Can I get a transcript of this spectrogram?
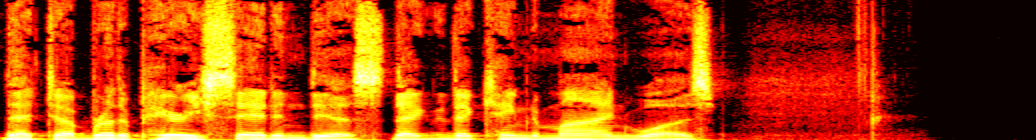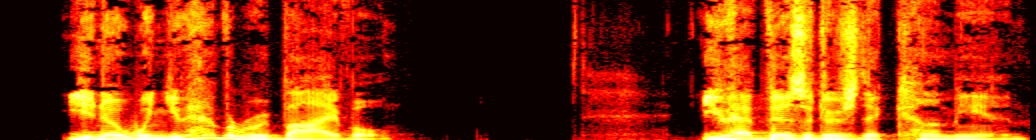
that uh, Brother Perry said in this that that came to mind was, you know, when you have a revival, you have visitors that come in,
